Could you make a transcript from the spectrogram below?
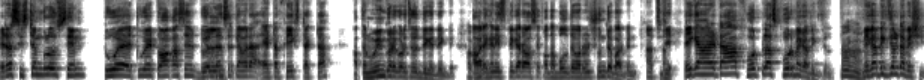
এটার সিস্টেমগুলো same two way two way talk আছে ডুয়েল। লেন্সের ক্যামেরা একটা ফিক্সড একটা আপনার মুভিং করে করে চতুর্দিকে দেখবে. আবার এখানে স্পিকারও আছে কথা বলতে পারবেন শুনতে পারবেন। আচ্ছা। জি এই ক্যামেরাটা ফোর প্লাস ফোর মেগাপিক্সেল মেগাপিক্সেলটা বেশি।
